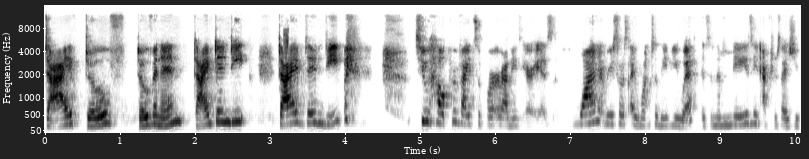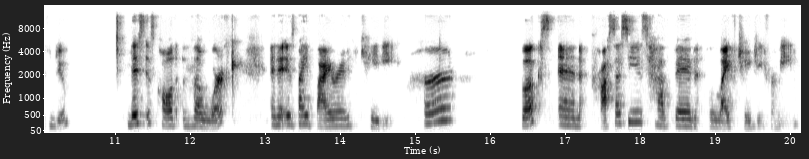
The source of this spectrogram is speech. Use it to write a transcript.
dived, dove, dove in, dived in deep, dived in deep to help provide support around these areas. One resource I want to leave you with is an amazing exercise you can do. This is called The Work, and it is by Byron Katie. Her books and processes have been life changing for me.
